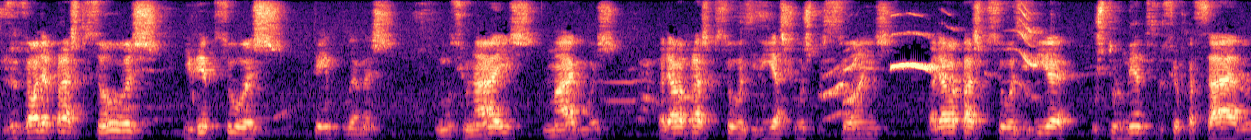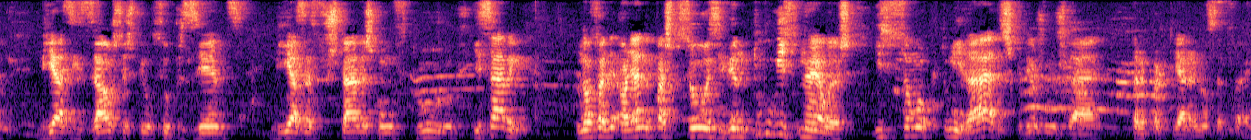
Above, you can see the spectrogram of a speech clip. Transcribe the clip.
Jesus olha para as pessoas e vê pessoas que têm problemas emocionais, mágoas. Olhava para as pessoas e via as suas pressões. Olhava para as pessoas e via os tormentos do seu passado. Via-as exaustas pelo seu presente. Via-as assustadas com o futuro. E sabem, nós olhando para as pessoas e vendo tudo isso nelas, isso são oportunidades que Deus nos dá para partilhar a nossa fé.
